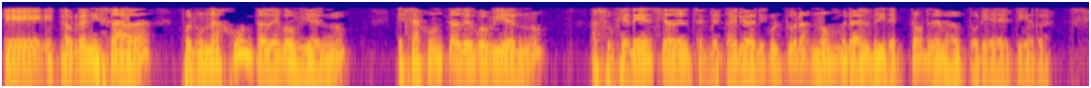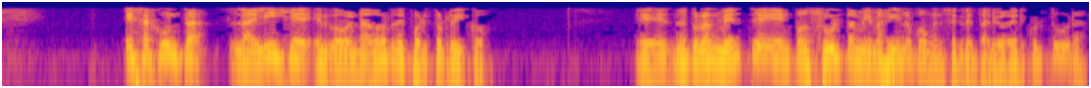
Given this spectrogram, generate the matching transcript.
Eh, está organizada por una junta de gobierno. Esa junta de gobierno, a sugerencia del secretario de Agricultura, nombra al director de la autoridad de tierra. Esa junta la elige el gobernador de Puerto Rico, eh, naturalmente en consulta, me imagino, con el secretario de Agricultura.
